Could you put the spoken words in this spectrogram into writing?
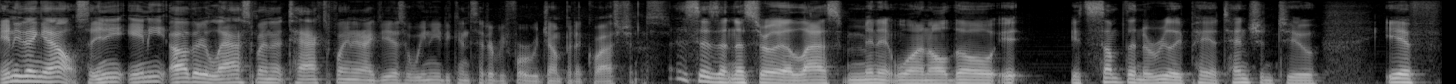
Anything else? Any any other last minute tax planning ideas that we need to consider before we jump into questions? This isn't necessarily a last minute one, although it it's something to really pay attention to. If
